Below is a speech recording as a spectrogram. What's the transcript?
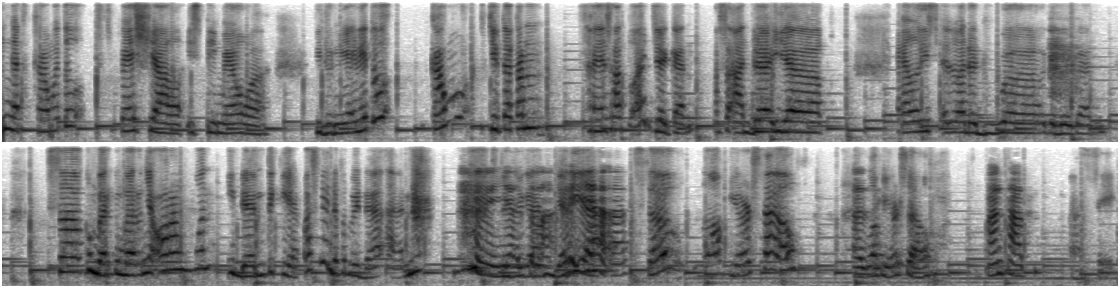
Ingat kamu itu spesial istimewa. Di dunia ini tuh kamu ciptakan hanya satu aja kan? Masa ada ya Elis itu ada dua gitu kan. Sekembar-kembarnya orang pun identik ya pasti ada perbedaan. Iya kan? jadi ya iya. so love yourself. Asik. love yourself. Mantap. Asik.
